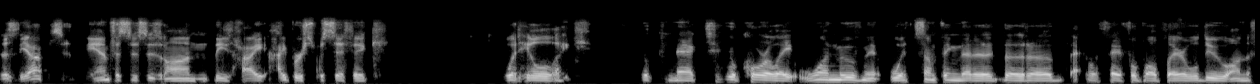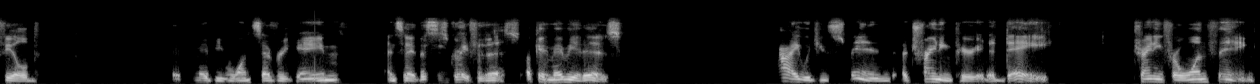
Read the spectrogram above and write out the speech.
does the opposite. The emphasis is on these high hyper specific what he'll like he'll connect, he'll correlate one movement with something that a that a let's say a football player will do on the field maybe once every game and say this is great for this. Okay, maybe it is why would you spend a training period, a day, training for one thing?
